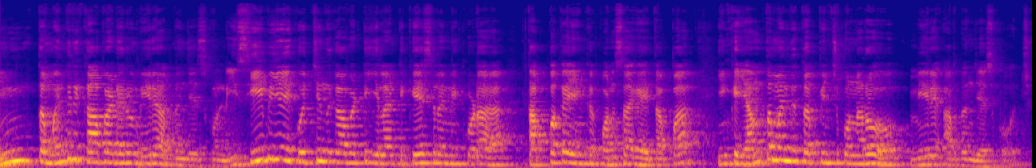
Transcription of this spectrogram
ఎంతమందిని కాపాడారో మీరే అర్థం చేసుకోండి. ఈ సిబిఐకి వచ్చింది కాబట్టి ఇలాంటి కేసులన్నీ కూడా తప్పక ఇంకా కొనసాగాయి తప్ప ఇంకా ఎంతమంది తప్పించుకున్నారో మీరే అర్థం చేసుకోవచ్చు.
